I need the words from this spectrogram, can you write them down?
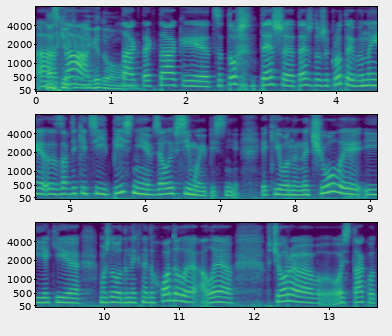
Наскільки так, мені відомо. Так, так, так. І це тож, теж, теж дуже круто. І вони завдяки цій пісні взяли всі мої пісні, які вони не чули, і які, можливо, до них не доходили. Але вчора ось так от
